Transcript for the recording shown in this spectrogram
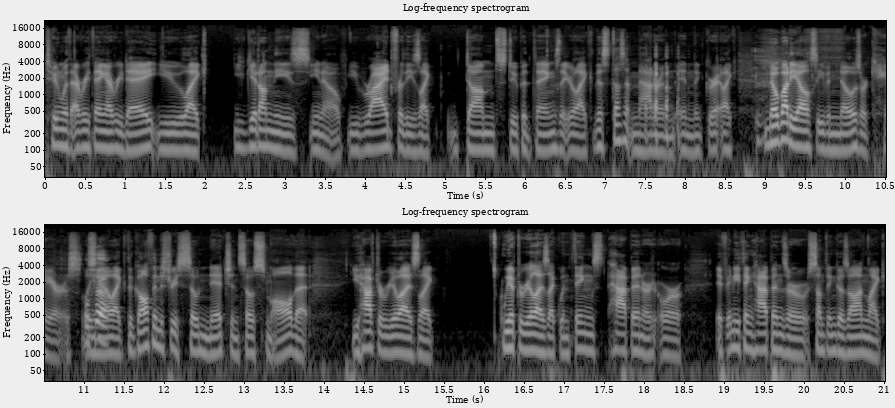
tune with everything every day. You like you get on these, you know, you ride for these like dumb, stupid things that you're like, this doesn't matter in, in the great. Like nobody else even knows or cares. Well, you so- know, like the golf industry is so niche and so small that you have to realize like we have to realize like when things happen or or if anything happens or something goes on like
